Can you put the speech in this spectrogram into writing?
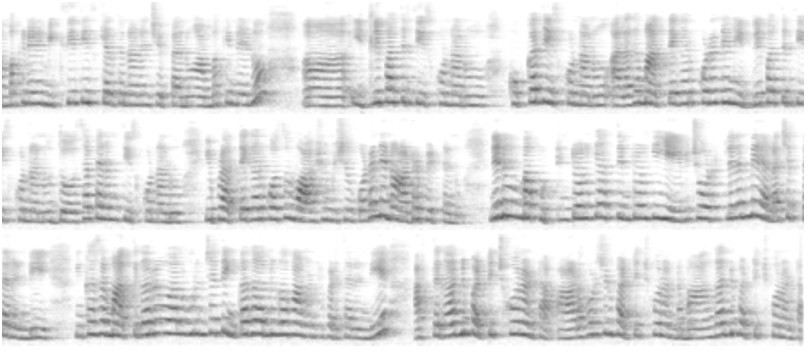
అమ్మకి నేను మిక్సీ తీసుకెళ్తున్నానని చెప్పాను. అమ్మకి నేను ఇడ్లీ పత్రి తీసుకున్నాను కుక్కర్ తీసుకున్నాను అలాగే మా అత్తయ్య గారికి కూడా నేను ఇడ్లీ పత్రి తీసుకున్నాను దోశ పెనం తీసుకున్నాను. ఇప్పుడు అత్తయ్య గారి కోసం వాషింగ్ మిషన్ కూడా నేను ఆర్డర్ పెట్టాను. నేను మా పుట్టింటోళ్ళకి అత్తింటోళ్ళకి ఏమి చూడట్లేదని మీరు ఎలా చెప్తారండి? ఇంకా అసలు మా అత్తగారు వాళ్ళ గురించి అయితే ఇంకా దారుణంగా కామెంట్లు పెడతారండి. అత్తగారిని పట్టించుకోనంట. ఆడపడుచుని పట్టించుకోనంట మా అంగాన్ని పట్టించుకోనంట.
